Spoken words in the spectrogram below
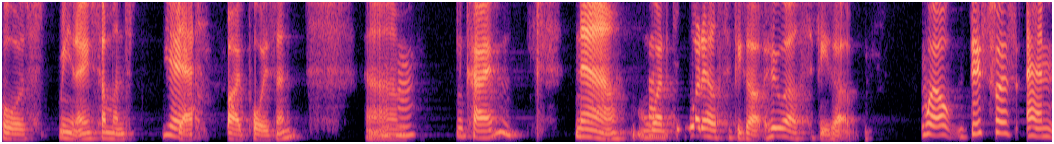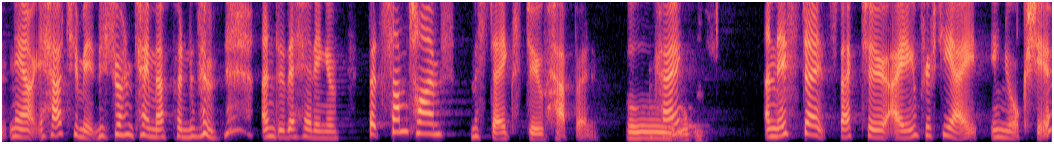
cause you know someone's yeah. death by poison. Um, mm-hmm. Okay. Now, what um, what else have you got? Who else have you got? Well, this was, and now have to admit, this one came up under the under the heading of, but sometimes mistakes do happen. Ooh. Okay, and this dates back to 1858 in Yorkshire.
